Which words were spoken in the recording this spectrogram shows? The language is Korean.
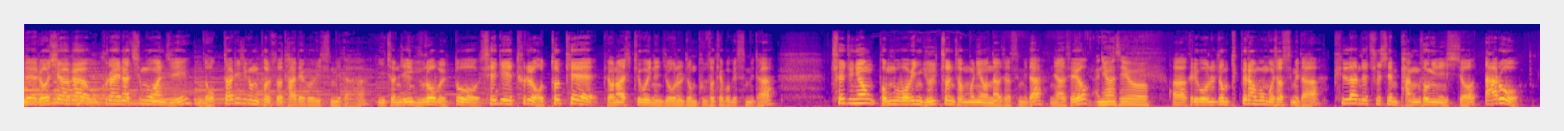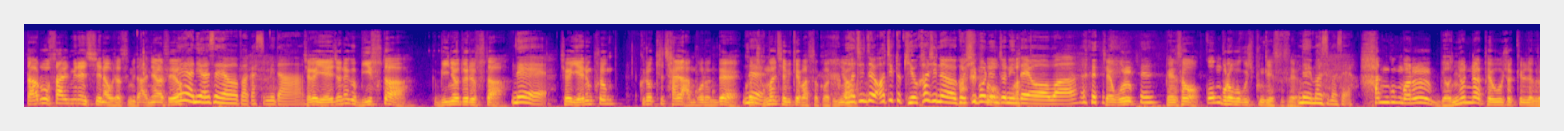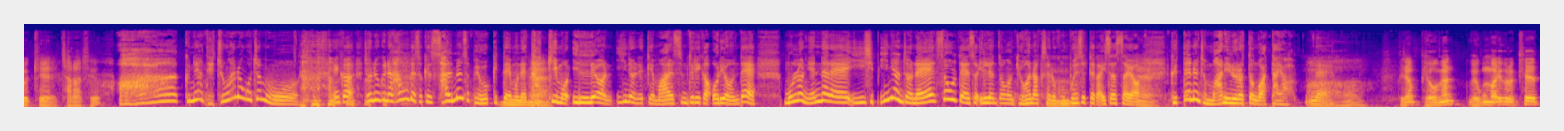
네, 러시아가 우크라이나 침공한 지 넉 달이 지금 벌써 다 되고 있습니다. 이 전쟁이 유럽을 또 세계의 틀을 어떻게 변화시키고 있는지 오늘 좀 분석해 보겠습니다. 최준영 법무법인 율촌 전문위원 나오셨습니다. 안녕하세요. 안녕하세요. 아, 그리고 오늘 좀 특별한 분 모셨습니다. 핀란드 출신 방송인이시죠. 따로 따로 쌀미넨 씨 나오셨습니다. 안녕하세요. 네, 안녕하세요. 반갑습니다. 제가 예전에 그 미수다, 그 미녀들의 수다. 네. 제가 예능 프로 그렇게 잘 안 보는데 그걸 네. 정말 재밌게 봤었거든요. 아 진짜 아직도 기억하시나요? 그 아, 15년 전인데요. 와. 제가 오늘 네. 뵈서 꼭 물어보고 싶은 게 있었어요. 네, 말씀하세요. 한국말을 몇 년이나 배우셨길래 그렇게 잘하세요? 아, 그냥 대충 하는 거죠, 뭐. 그러니까 저는 그냥 한국에서 계속 살면서 배웠기 때문에 음, 네. 딱히 뭐 1년, 2년 이렇게 말씀드리기가 어려운데 물론 옛날에 22년 전에 서울대에서 1년 동안 교환학생을 음. 공부했을 때가 있었어요. 네. 그때는 좀 많이 늘었던 것 같아요. 네. 아. 그냥 배우면 외국말이 그렇게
